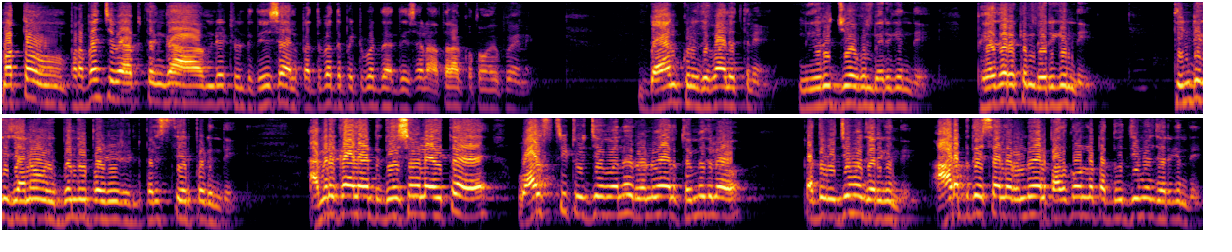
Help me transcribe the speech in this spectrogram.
మొత్తం ప్రపంచవ్యాప్తంగా ఉండేటువంటి దేశాలు పెద్ద పెద్ద పెట్టుబడిదారు దేశాలు అతరాకృతం అయిపోయినాయి. బ్యాంకులు దివాలెత్తినాయి. నిరుద్యోగం పెరిగింది. పేదరికం పెరిగింది. తిండికి జనం ఇబ్బందులు పడేటువంటి పరిస్థితి ఏర్పడింది. అమెరికా లాంటి దేశంలో అయితే వాల్ స్ట్రీట్ ఉద్యమం అని రెండు వేల తొమ్మిదిలో పెద్ద ఉద్యమం జరిగింది. ఆరబ్ దేశాల్లో రెండు వేల పదకొండులో పెద్ద ఉద్యమం జరిగింది.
